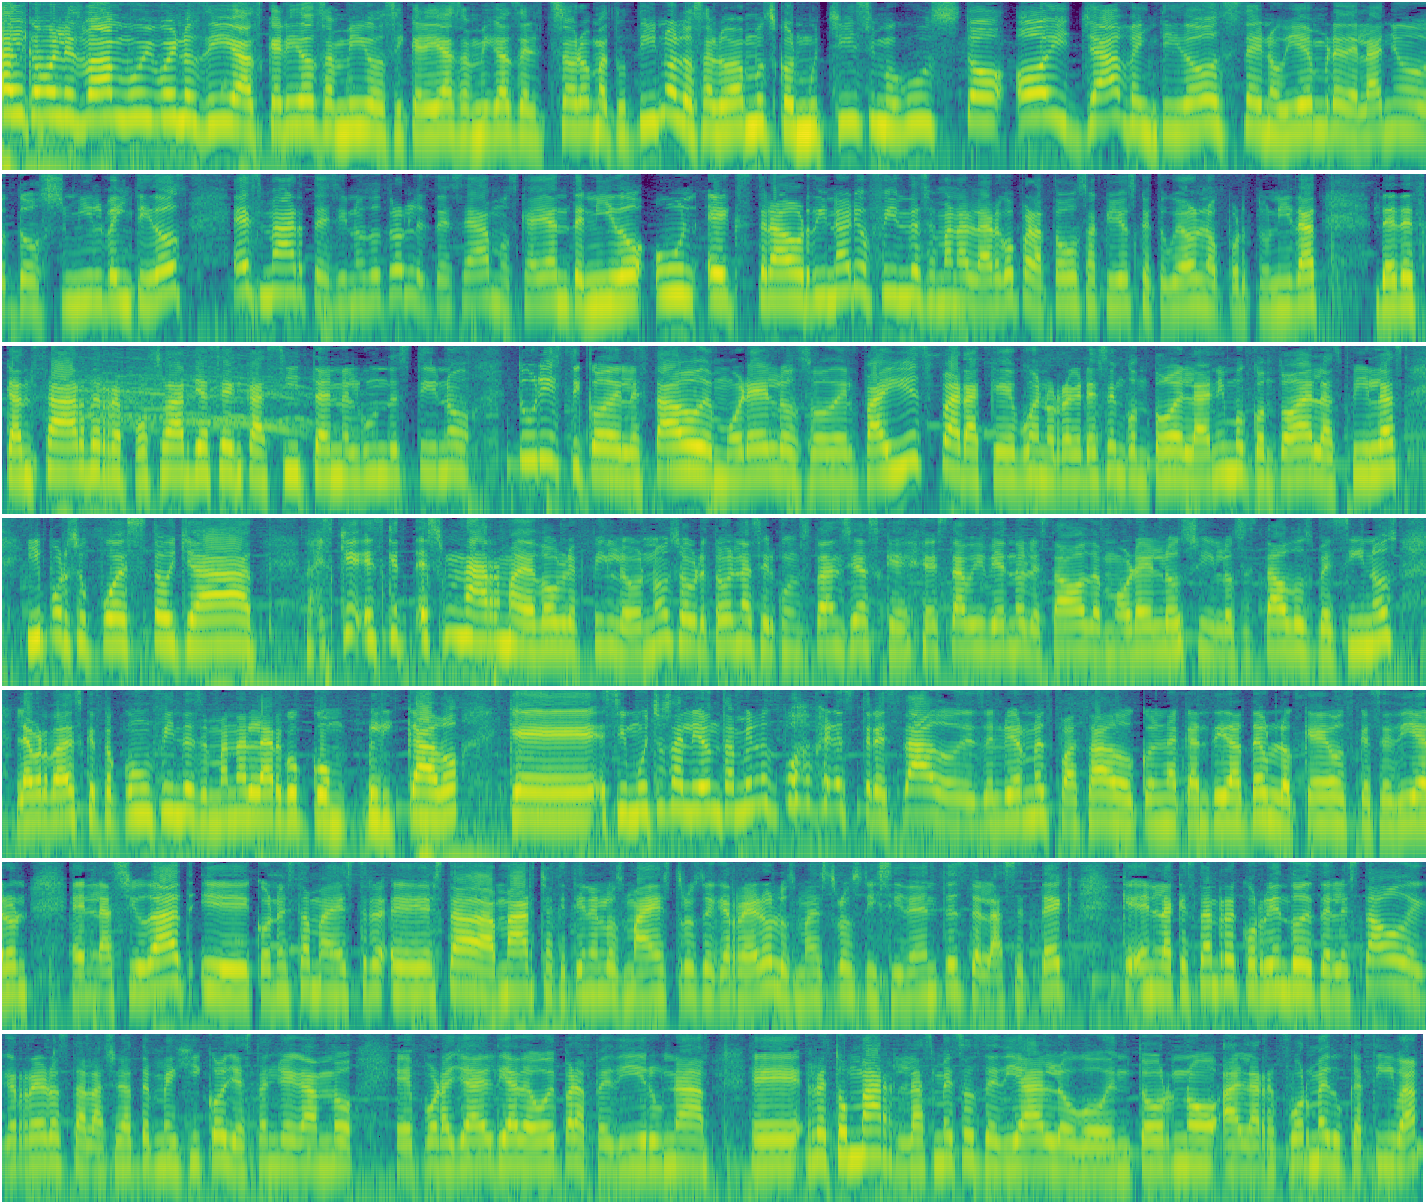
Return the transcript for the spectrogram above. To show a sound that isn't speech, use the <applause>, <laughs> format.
tal? ¿Cómo les va? Muy buenos días, queridos amigos y queridas amigas del Zoro Matutino. Los saludamos con muchísimo gusto. Hoy ya 22 de noviembre del año 2022 es martes y nosotros les deseamos que hayan tenido un extraordinario fin de semana largo para todos aquellos que tuvieron la oportunidad de descansar, de reposar, ya sea en casita, en algún destino turístico del estado de Morelos o del país, para que, bueno, regresen con todo el ánimo, con todas las pilas y por supuesto ya es que es que es un arma de doble filo, ¿no? Sobre todo en las circunstancias que <laughs> está viviendo el estado de Morelos y los estados vecinos. La verdad es que tocó un fin de semana largo complicado que si muchos salieron también los <laughs> pudo haber estresado desde el viernes pasado con la cantidad de bloqueos que se dieron en la ciudad y con esta maestra eh, esta marcha que tienen los maestros de Guerrero, los maestros disidentes de la CETEC que en la que están recorriendo desde el estado de Guerrero hasta la Ciudad de México, ya están llegando eh, por allá el día de hoy para pedir una eh, retomar las mesas de diálogo en torno a la reforma educativa.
